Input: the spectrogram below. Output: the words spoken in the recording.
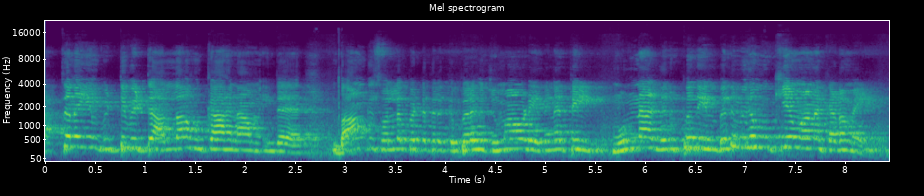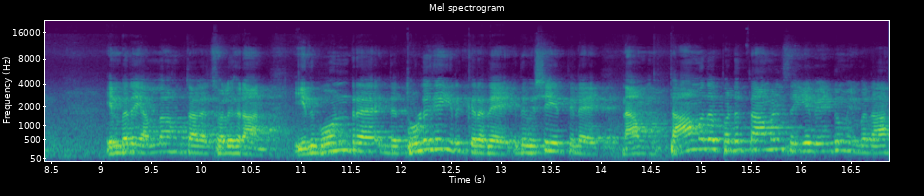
அத்தனையும் விட்டுவிட்டு அல்லாஹுக்காக நாம் இந்த பாங்கு சொல்லப்பட்டதற்கு பிறகு ஜுமாவுடைய தினத்தில் முன்னால் நிற்பது என்பது மிக முக்கியமான கடமை. என்பதை அல்லாஹால சொல்லுகிறான். இது போன்ற இந்த தொழுகை இருக்கிறதே இது விஷயத்திலே நாம் தாமதப்படுத்தாமல் செய்ய வேண்டும் என்பதாக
